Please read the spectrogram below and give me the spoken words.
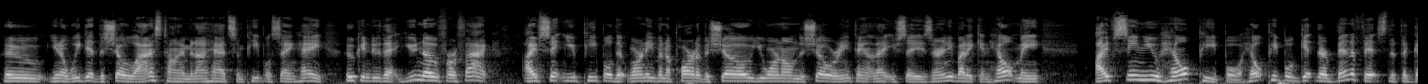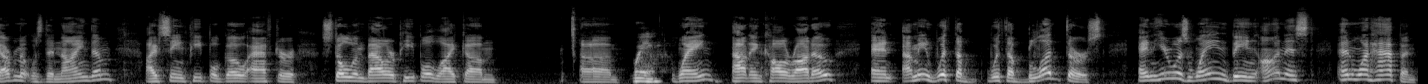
who, you know, we did the show last time and I had some people saying, hey, who can do that? You know for a fact, I've sent you people that weren't even a part of a show, you weren't on the show or anything like that. You say, is there anybody can help me? I've seen you help people, help people get their benefits that the government was denying them. I've seen people go after stolen valor people like um, uh, Wayne. Wayne out in Colorado, and I mean with the with a bloodthirst. And here was Wayne being honest. And what happened?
